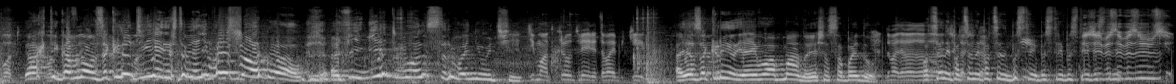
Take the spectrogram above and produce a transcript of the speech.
Вот, Ах вот, ты вот. говно, он закрыл двери, чтобы я не прошел к вам! Офигеть, монстр вонючий! Дима, открыл двери, давай беги. А я закрыл, я его обману, я сейчас обойду. Давай, давай, давай. Пацаны, сюда, пацаны, сюда. пацаны, быстрее, быстрее, быстрее, Бежи, бежи, быстрее. бежи, бежи.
